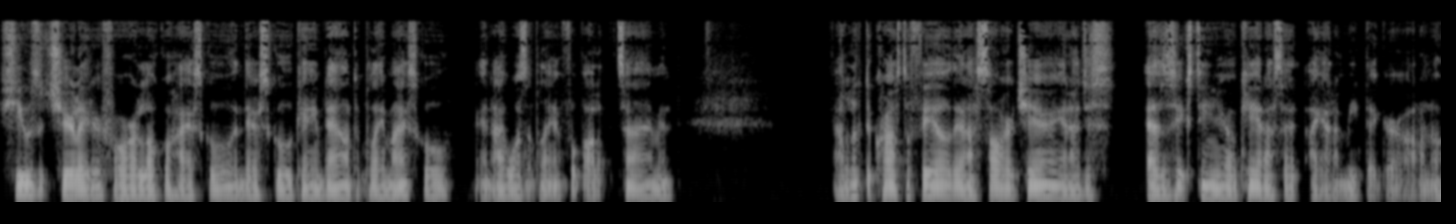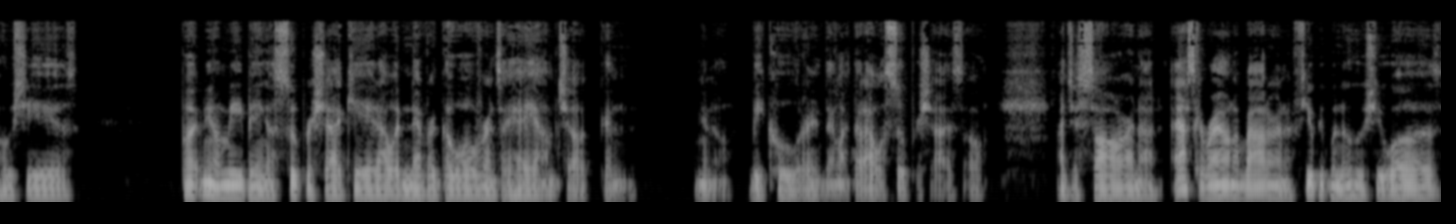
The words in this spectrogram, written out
she was a cheerleader for a local high school, and their school came down to play my school, and I wasn't playing football at the time. And I looked across the field and I saw her cheering, and I just, as a 16 year old kid, I said, I got to meet that girl. I don't know who she is. But, you know, me being a super shy kid, I would never go over and say, Hey, I'm Chuck, and, you know, be cool or anything like that. I was super shy. So I just saw her and I asked around about her, and a few people knew who she was.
